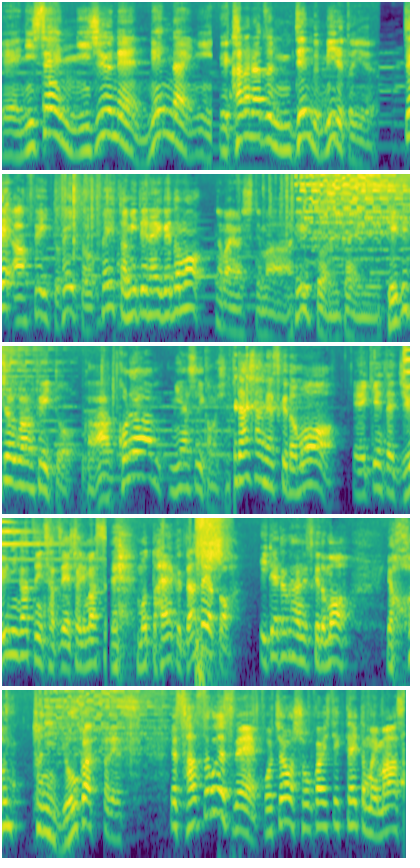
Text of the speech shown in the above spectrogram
えー、2020年年内に、え必ず全部見るという。で、あ、フェイト、フェイト、フェイト見てないけども、名前は知ってます。 Fate は見たいね。劇場版 Fate か。あ、これは見やすいかもしれない。出したんですけども、え現在12月に撮影しております。えもっと早く出せよと言いたいところなんですけども、いや、本当に良かったです。で早速ですね、こちらを紹介していきたいと思います。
